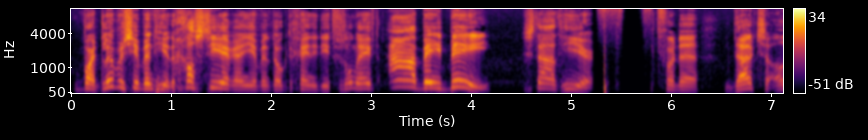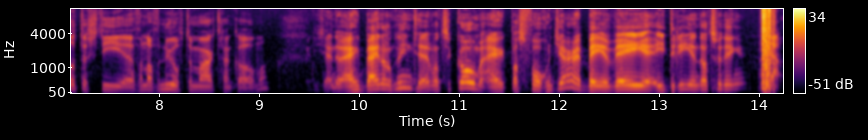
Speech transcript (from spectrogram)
Bart Lubbers, je bent hier de gastheer en je bent ook degene die het verzonnen heeft. ABB staat hier. Voor de Duitse auto's die eh, vanaf nu op de markt gaan komen. Die zijn er eigenlijk bijna nog niet, hè? want ze komen eigenlijk pas volgend jaar. BMW eh, i3 en dat soort dingen. Ja,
